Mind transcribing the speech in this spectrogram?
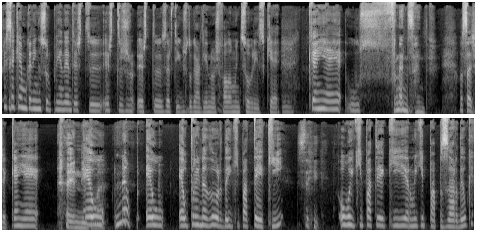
Por isso é que é um bocadinho surpreendente este, estes, estes artigos do Guardian hoje falam muito sobre isso, que é hum. Quem é o Fernando Santos? Ou seja, quem é é o não é o é o treinador da equipa até aqui? Sim. Ou a equipa até aqui era uma equipa apesar dele? O que é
